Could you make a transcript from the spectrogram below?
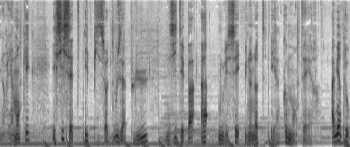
ne rien manquer. Et si cet épisode vous a plu, n'hésitez pas à nous laisser une note et un commentaire. À bientôt!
